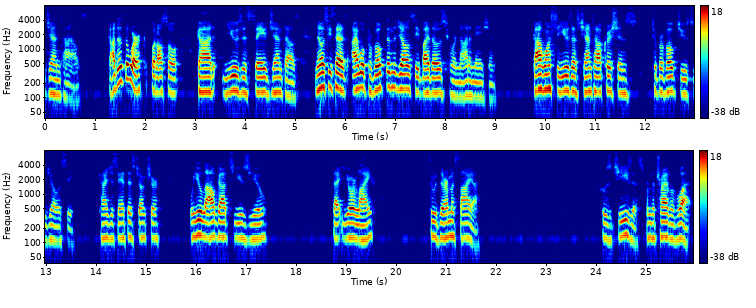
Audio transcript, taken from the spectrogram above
Gentiles. God does the work, but also God uses saved Gentiles. Notice he says, I will provoke them to jealousy by those who are not a nation. God wants to use us Gentile Christians to provoke Jews to jealousy. Can I just say at this juncture, will you allow God to use you? That your life, through their Messiah, who's Jesus from the tribe of what?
